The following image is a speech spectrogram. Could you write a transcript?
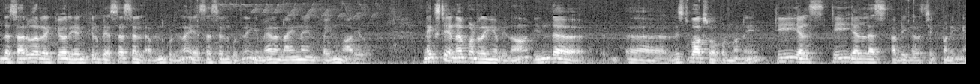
இந்த சர்வர் ரெக்யூர் என்கிரிப்ட் எஸ்எஸ்எல் அப்படின்னு கொடுத்தீங்கன்னா எஸ்எஸ்எல்னு கொடுத்தீங்கன்னா இங்கே மேலே நைன் நைன் ஃபைவ்னு மாறிடும். நெக்ஸ்ட் என்ன பண்ணுறீங்க அப்படின்னா இந்த லிஸ்ட் பாக்ஸ் ஓப்பன் பண்ணி டிஎல்ஸ் டிஎல்எஸ் அப்படிங்கிறத செக் பண்ணிங்க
